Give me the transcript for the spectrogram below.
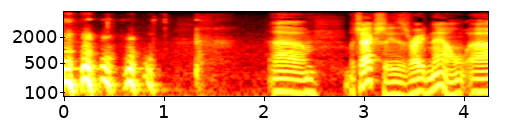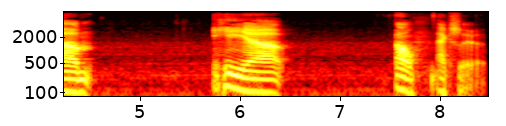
um, which actually is right now. Um, he, uh, oh, actually, uh,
